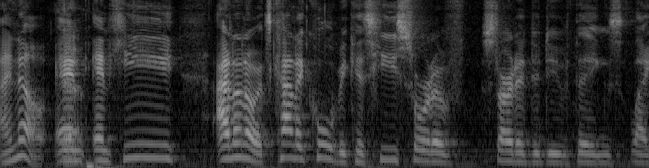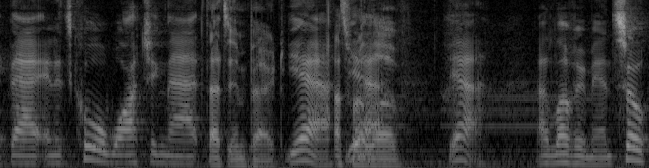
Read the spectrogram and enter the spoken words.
I know. And Yeah. and he I don't know, it's kind of cool because he sort of started to do things like that and it's cool watching that. That's impact. yeah. That's what I love. Yeah. I love it, man. So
